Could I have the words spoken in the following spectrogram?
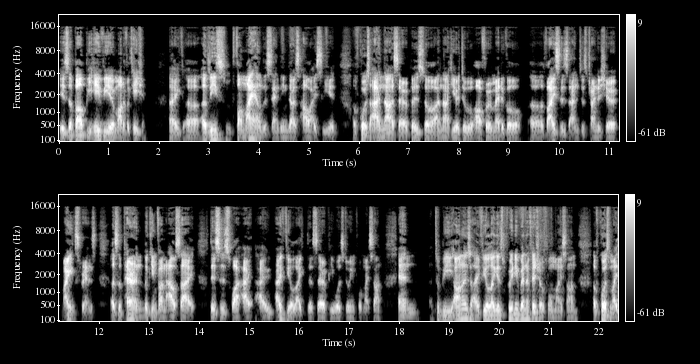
it's about behavior modification Like uh, at least from my understanding, that's how I see it. Of course, I'm not a therapist, so I'm not here to offer medical uh, advices. I'm just trying to share my experience as a parent looking from the outside. This is what I, I, I feel like the therapy was doing for my son. And to be honest, I feel like it's pretty beneficial for my son. Of course, my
